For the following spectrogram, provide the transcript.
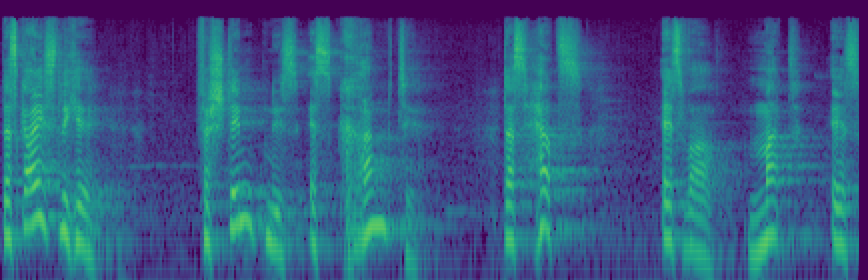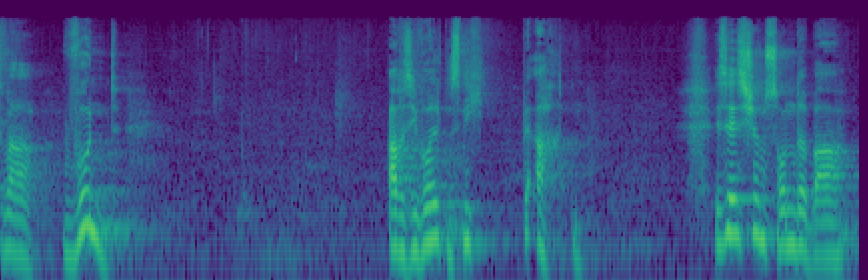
Das geistliche Verständnis, es krankte. Das Herz, es war matt, es war wund. Aber sie wollten es nicht beachten. Es ist schon sonderbar.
